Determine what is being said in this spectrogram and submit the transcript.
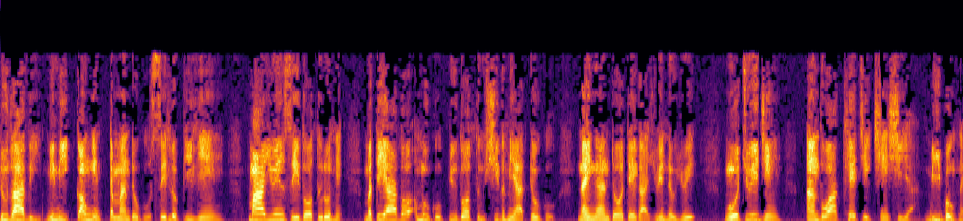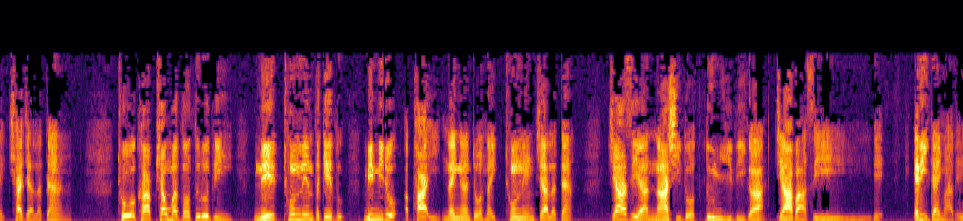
လူသားသည်မိမိကောင်းကင်တမန်တို့ကိုဆေလွတ်ပြီးလျင်မှားယွင်းစေသောသူတို့နှင့်မတရားသောအမှုကိုပြုသောသူရှိသမျှတို့ကိုနိုင်ငံတော်တဲကရွေးနှုတ်၍ငိုကြွေးခြင်းအံသွားခဲကြိတ်ခြင်းရှိရာမိဘုံ၌ခြားကြလက်တံထိုအခါဖြောက်မတ်သောသူတို့သည်နေထွန်းလင်းတကဲ့သို့မိမိတို့အဖအီနိုင်ငံတော်၌ထွန်းလင်းကြလက်တံကြားเสียနားရှိသောသူမြည်သည်ကကြားပါစေတဲ့အဲ့ဒီအတိုင်းပါပဲ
